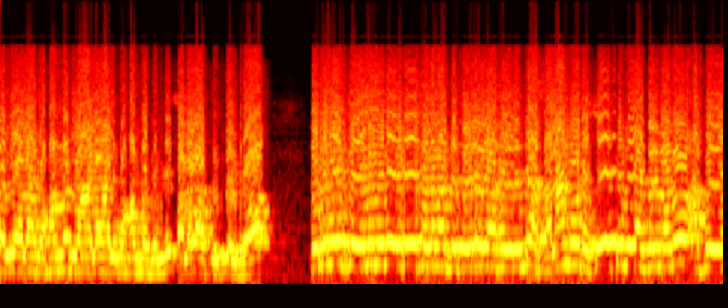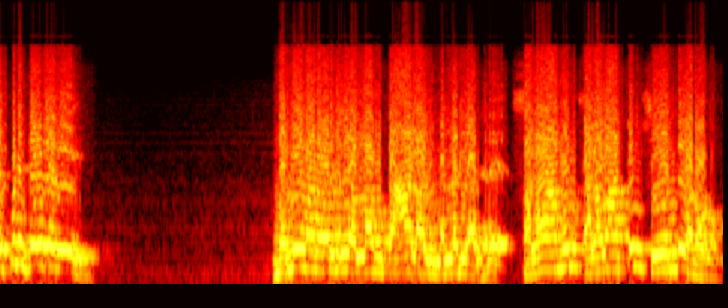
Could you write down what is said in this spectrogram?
ஸல்லி அலா முஹம்மது வ அலா ஆலி என்று சலவாத்து சொல்றோம். தொழுகைக்கு வெளியில இதே சலவாத்து தொழிலாக இருந்தா சலாமோட சேர்த்துலையா சொல்லணும்? அப்போ எப்படி சொல்றது கண்ணியமானவர்களே அல்லாஹு தஆலாவின் நல்லடியார்களே சலாமும் சலவாத்தும் சேர்ந்து வரணும்.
